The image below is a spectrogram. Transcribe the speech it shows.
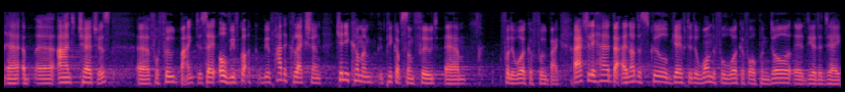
and churches uh, for food bank to say, oh, we've, got, we've had a collection. Can you come and pick up some food um, for the work of food bank? I actually heard that another school gave to the wonderful work of Open Door uh, the other day,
